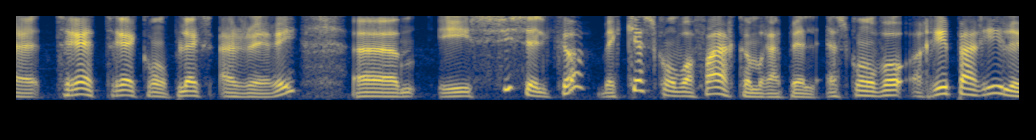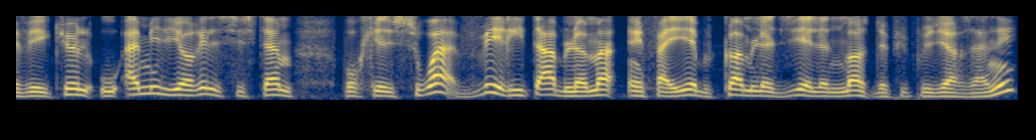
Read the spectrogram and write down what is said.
euh, très, très complexe à gérer. Euh, et si c'est le cas, ben, qu'est-ce qu'on va faire comme rappel? Est-ce qu'on va réparer le véhicule ou améliorer le système pour qu'il soit véritablement infaillible, comme le dit Elon Musk depuis plusieurs années,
